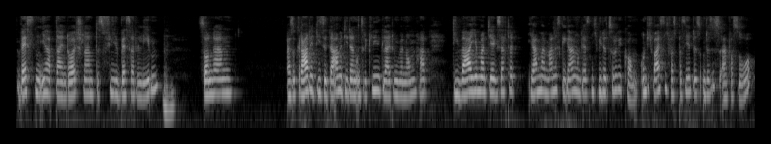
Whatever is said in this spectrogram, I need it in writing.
Westen, ihr habt da in Deutschland das viel bessere Leben, mhm. sondern also gerade diese Dame, die dann unsere Klinikleitung übernommen hat, die war jemand, der gesagt hat, ja, mein Mann ist gegangen und der ist nicht wieder zurückgekommen. Und ich weiß nicht, was passiert ist und es ist einfach so.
